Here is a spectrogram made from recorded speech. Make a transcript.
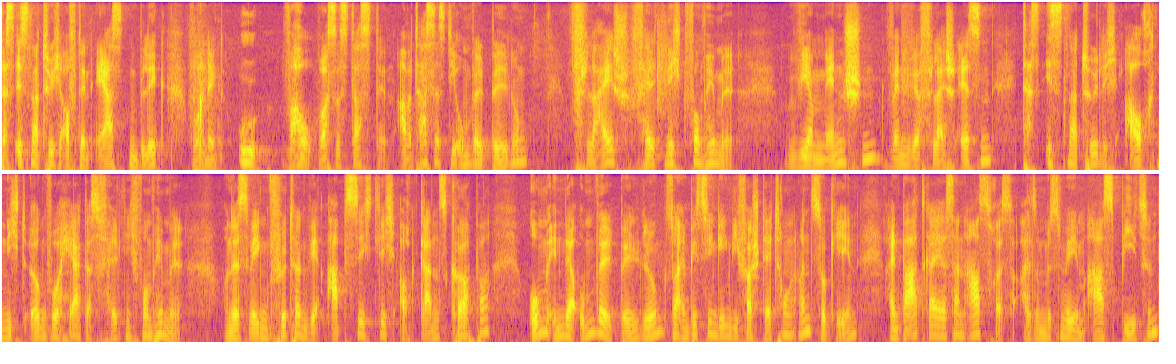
Das ist natürlich auf den ersten Blick, wo man denkt, uh, wow, was ist das denn? Aber das ist die Umweltbildung. Fleisch fällt nicht vom Himmel. Wir Menschen, wenn wir Fleisch essen, das ist natürlich auch nicht irgendwo her, das fällt nicht vom Himmel. Und deswegen füttern wir absichtlich auch Ganzkörper, um in der Umweltbildung so ein bisschen gegen die Verstädterung anzugehen. Ein Bartgeier ist ein Aasfresser, also müssen wir ihm Aas bieten.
